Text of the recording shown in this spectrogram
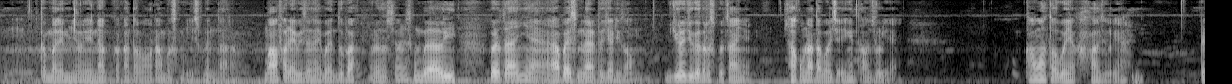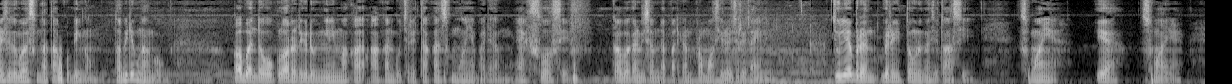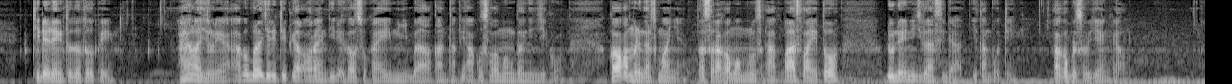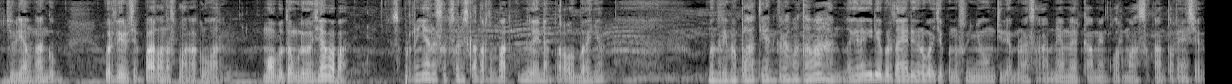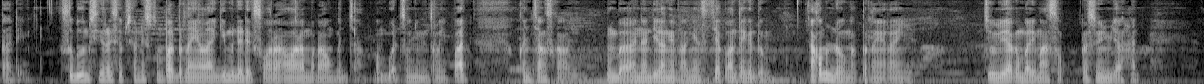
kembali menyelinap ke kantor orang bersembunyi sebentar. Maaf ada yang bisa saya bantu pak Resepsionis kembali bertanya Apa yang sebenarnya terjadi Tom Julia juga terus bertanya Aku menatap wajah ingin tahu Julia. Kamu tahu banyak hal Julia. Dari situ balas menatapku bingung, tapi dia mengangguk. Kau bantu aku keluar dari gedung ini, maka akan kuceritakan semuanya padamu. Eksklusif. Kau bahkan bisa mendapatkan promosi dari cerita ini. Julia berhitung dengan situasi. Semuanya. Iya, semuanya. Tidak ada yang tutup-tutupi. Ayolah Julia, aku boleh jadi tipikal orang yang tidak kau sukai menyebalkan, tapi aku selalu memegang janjiku. Kau akan mendengar semuanya. Terserah kau mau menulis apa setelah itu, dunia ini jelas tidak hitam putih. Aku berseru jengkel. Julia mengangguk. Berpikir cepat lantas melangkah keluar. Mau bertemu dengan siapa, Pak? Sepertinya resepsionis kantor tempatku menyelinap terlalu banyak. Menerima pelatihan keramah tamahan. Lagi-lagi dia bertanya dengan wajah penuh senyum, tidak merasa aneh melihat kami yang keluar masuk kantornya sejak tadi. Sebelum si resepsionis tempat bertanya lagi, mendadak suara alarm meraung kencang, membuat senyum terlipat kencang sekali, membahana di langit-langit setiap lantai gedung. Aku mendongak pertanyaan-tanya. Julia kembali masuk, tersenyum jahat.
